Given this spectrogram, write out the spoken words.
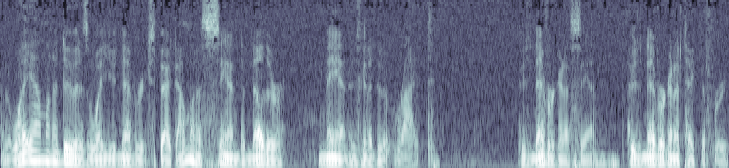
And the way I'm going to do it is a way you'd never expect. I'm going to send another man who's going to do it right who's never going to sin, who's never going to take the fruit.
